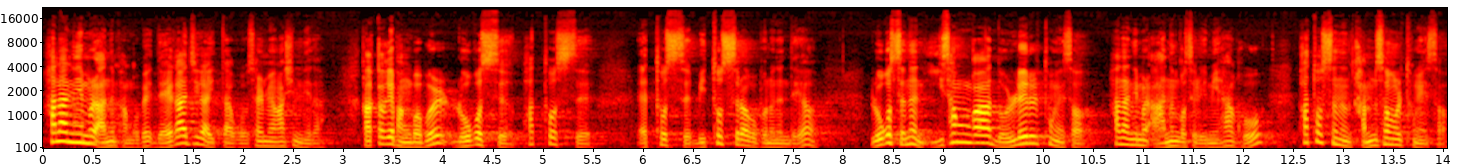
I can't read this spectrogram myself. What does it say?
하나님을 아는 방법에 네 가지가 있다고 설명하십니다. 각각의 방법을 로고스, 파토스, 에토스, 미토스라고 부르는데요. 로고스는 이성과 논리를 통해서 하나님을 아는 것을 의미하고 파토스는 감성을 통해서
